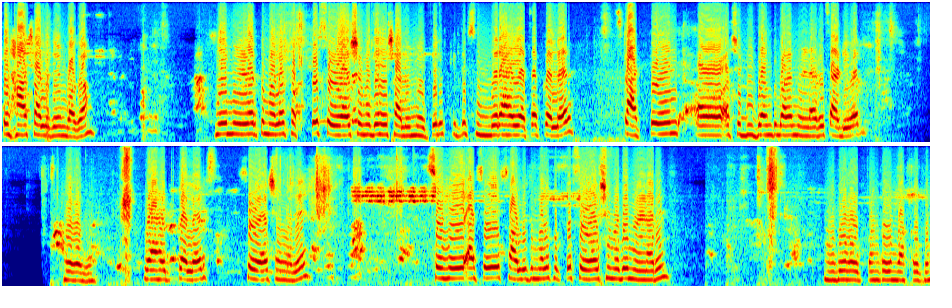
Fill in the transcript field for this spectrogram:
तर हा शालू तुम्ही बघा. हे मिळणार तुम्हाला फक्त सोळाशे मध्ये हे शालू मिळतील. किती सुंदर आहे याचा colour start to end design तुम्हाला मिळणार आहे साडीवर. हे बघा. हे आहेत कलर्स सोळाशे मध्ये सो हे असे शालू तुम्हाला फक्त सोळाशे मध्ये मिळणार आहे. मी तुला ओपन करून दाखवते.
